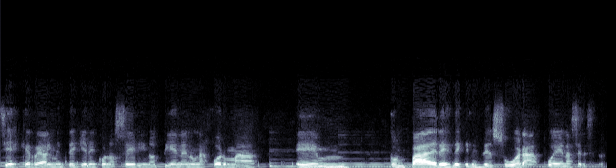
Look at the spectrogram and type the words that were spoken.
si es que realmente quieren conocer y no tienen una forma em, con padres de que les den su hora, pueden hacer ese trámite.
